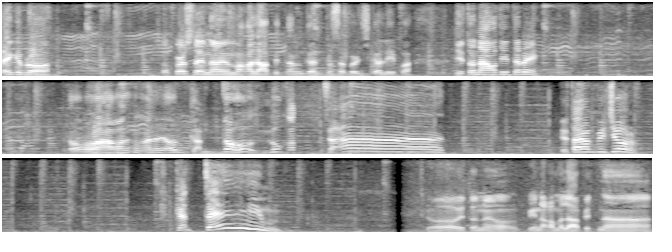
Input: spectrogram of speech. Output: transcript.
Thank you, bro. So, first time namin makalapit ng ganito sa Burj Khalifa. Dito na ako titira eh. Kukuha ako ng ano. Oh, ganda oh. Look at that. Dito tayo mag-picture. God damn! So, ito na oh. Pinakamalapit na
